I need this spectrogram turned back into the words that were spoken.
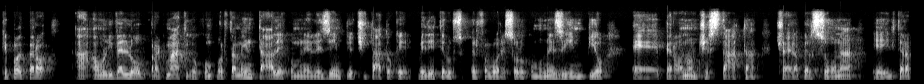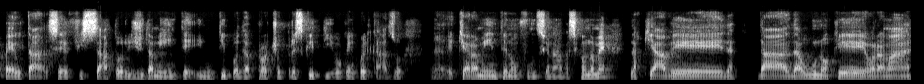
che poi però a, a, un livello pragmatico comportamentale, come nell'esempio citato, che vedetelo per favore solo come un esempio, eh, però non c'è stata, cioè la persona e il terapeuta si è fissato rigidamente in un tipo di approccio prescrittivo che in quel caso eh, chiaramente non funzionava. Secondo me la chiave da, da uno che oramai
